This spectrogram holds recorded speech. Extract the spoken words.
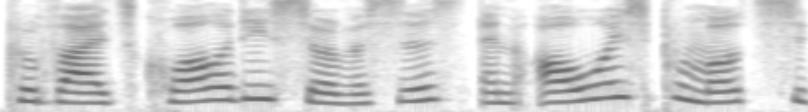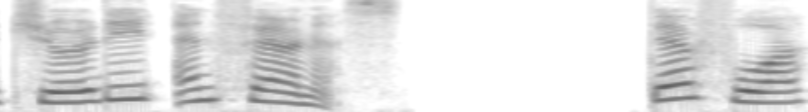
provides quality services and always promotes security and fairness. Therefore,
